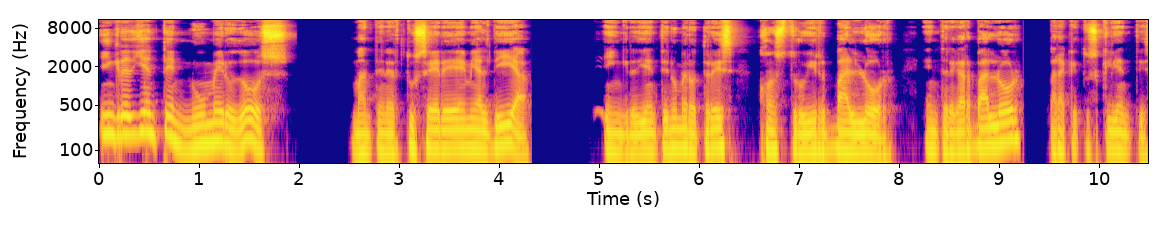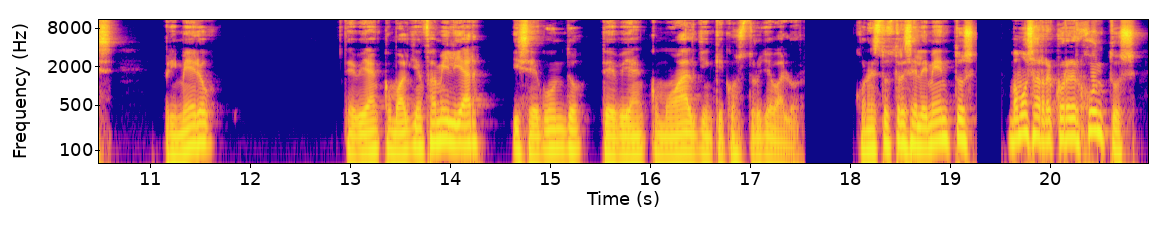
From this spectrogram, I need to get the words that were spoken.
Ingrediente número dos, mantener tu CRM al día. Ingrediente número tres, construir valor, entregar valor para que tus clientes, primero, te vean como alguien familiar y segundo, te vean como alguien que construye valor. Con estos tres elementos vamos a recorrer juntos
